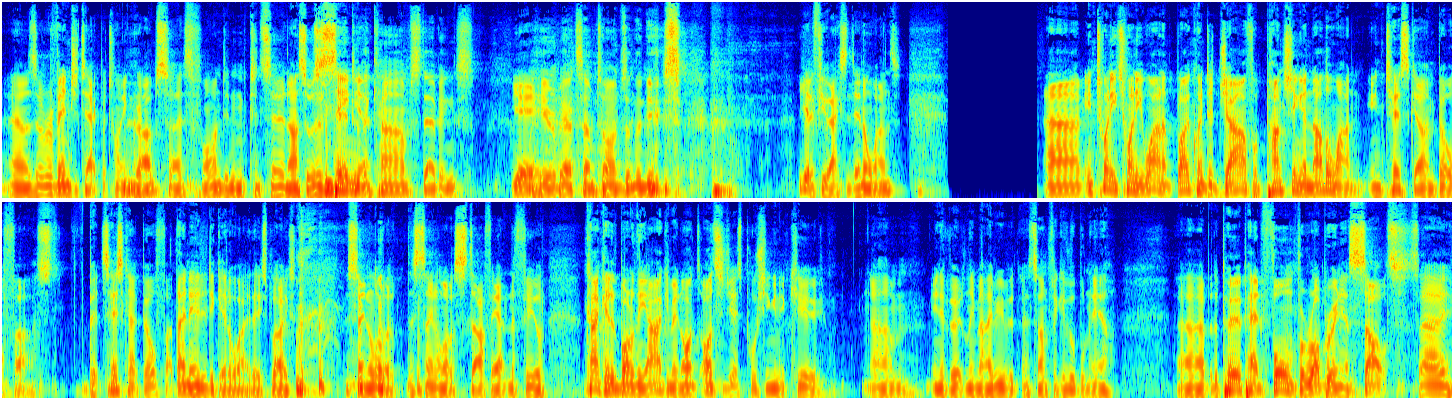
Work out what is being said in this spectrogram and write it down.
Uh, it was a revenge attack between grubs, so it's fine. Didn't concern us. It was a senior. to the calm stabbings yeah, we hear about sometimes in the news. you get a few accidental ones. Um, in 2021, a bloke went to jail for punching another one in Tesco in Belfast. But Tesco Belfast, they needed to get away. These blokes, they've seen a lot of they've seen a lot of stuff out in the field. Can't get to the bottom of the argument. I'd, I'd suggest pushing in a queue, um, inadvertently maybe, but that's unforgivable now. Uh, but the perp had form for robbery and assault, so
